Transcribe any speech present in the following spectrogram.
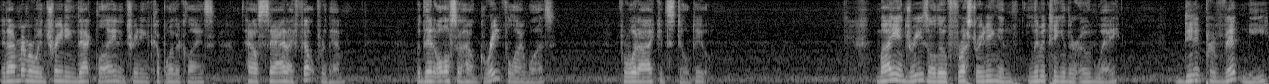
And I remember when training that client and training a couple other clients, how sad I felt for them, but then also how grateful I was for what I could still do. My injuries, although frustrating and limiting in their own way, didn't prevent me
